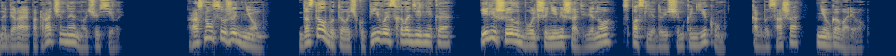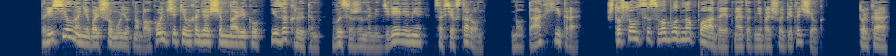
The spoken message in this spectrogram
набирая потраченные ночью силы. Проснулся уже днем, достал бутылочку пива из холодильника и решил больше не мешать вино с последующим коньяком, как бы Саша не уговаривал. Присел на небольшом уютном балкончике, выходящем на реку и закрытым, высаженными деревьями со всех сторон. Но так хитро, что солнце свободно падает на этот небольшой пятачок. Только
